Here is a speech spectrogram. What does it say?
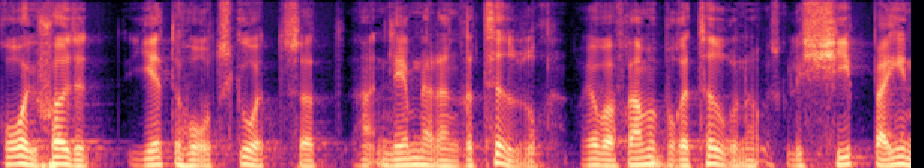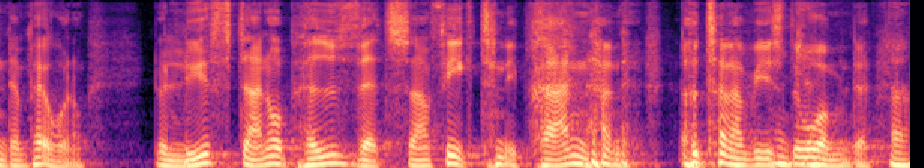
Roy sköt ett jättehårt skott så att han lämnade en retur. Och jag var framme på returen och skulle chippa in den på honom. Då lyfte han upp huvudet så han fick den i pannan utan han visste om det. Ja.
